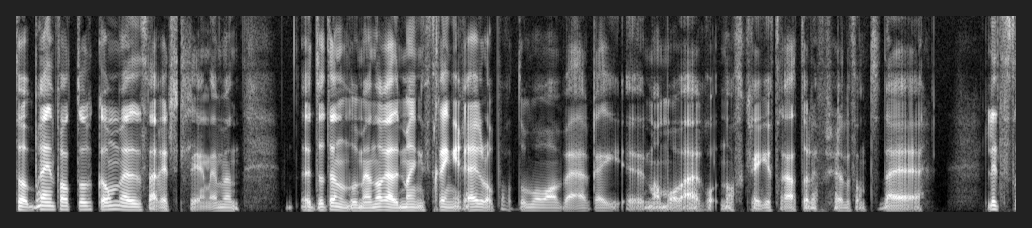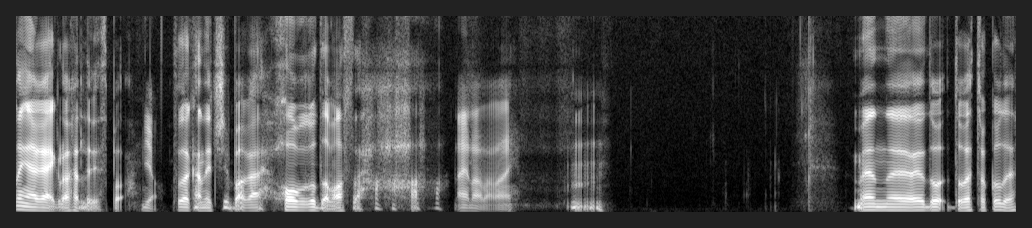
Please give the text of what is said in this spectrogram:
Så brainfart.com er dessverre ikke tilgjengelig, men eh, .no-domener er det mange strenge regler på. Da må man være, eh, man må være norsk norskregistrert og det forskjellige sånt. Det er litt strenge regler heldigvis på det. Ja. Så da kan ikke bare horde masse ha-ha-ha. Nei, nei, nei. nei. Mm. Men eh, da, da vet dere det.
